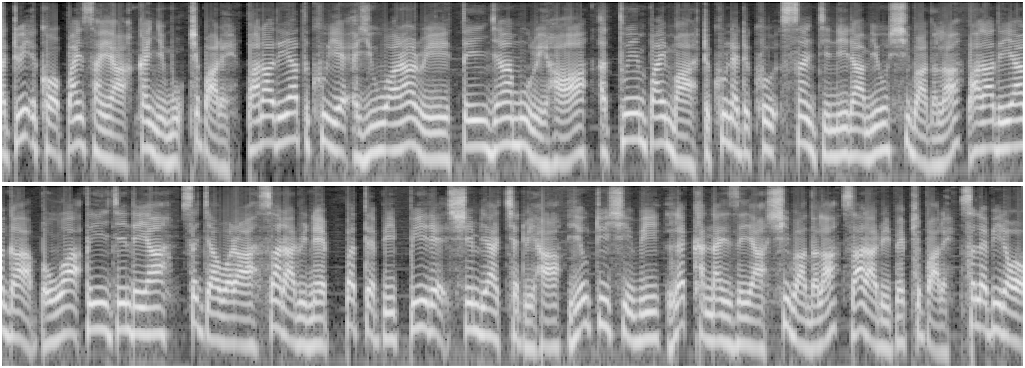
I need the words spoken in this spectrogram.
အတွေ့အခေါ်ပိုင်းဆိုင်ရာကိုက်ညီမှုဖြစ်ပါတယ်ဘာသာတရားတစ်ခုရဲ့အယူဝါဒတွေသင်ကြားမှုတွေဟာအသွင်းပိုင်းမှာတစ်ခုနဲ့တစ်ခုဆန့်ကျင်နေတာမျိုးရှိပါသလားဘာသာတရားကဘဝသေခြင်းတရားစัจ java ရာစတာတွေနဲ့ပတ်သက်ပြီးပြီးတဲ့ရှင်းပြချက်တွေဟာယုတ်တိရှိပြီးလက်ခံနိုင်စရာရှိပါသလားစတာတွေပဲဖြစ်ပါတယ်ဆက်လက်ပြီးတော့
